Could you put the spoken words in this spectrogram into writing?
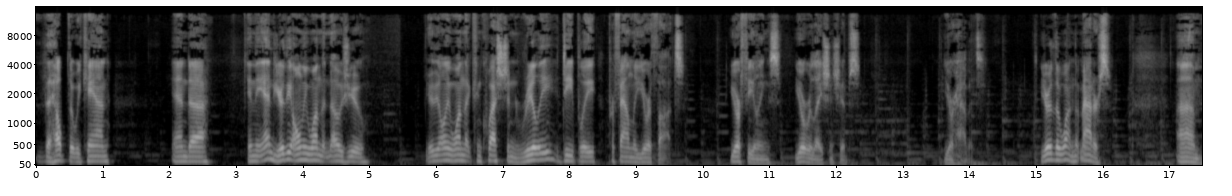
the help that we can. And uh, in the end, you're the only one that knows you. You're the only one that can question really deeply, profoundly your thoughts, your feelings, your relationships, your habits. You're the one that matters. Um,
